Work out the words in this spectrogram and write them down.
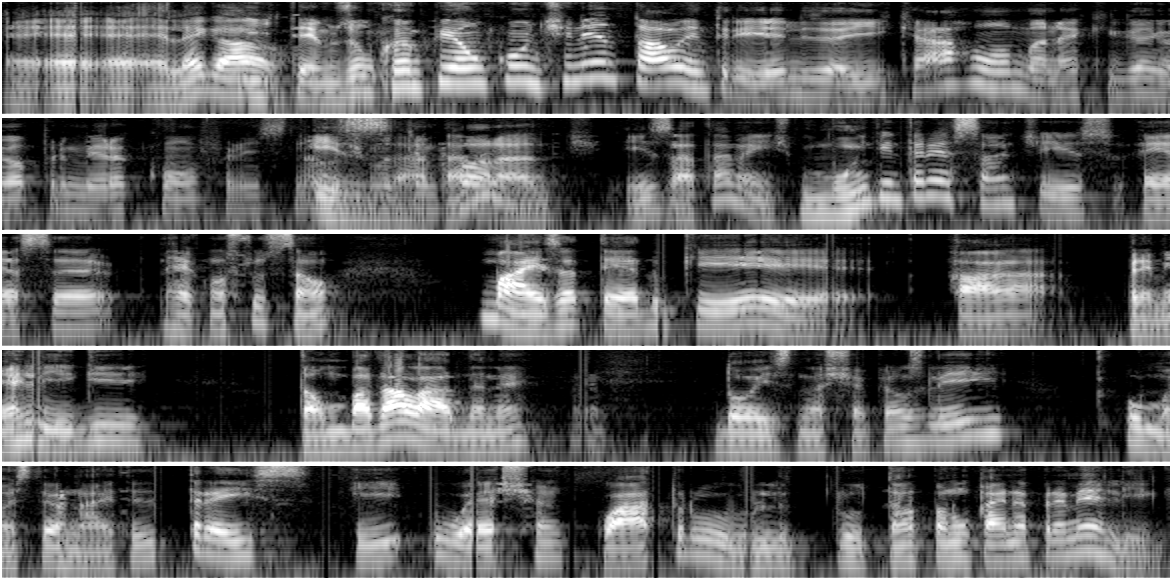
É, é, é, legal. E temos um campeão continental entre eles aí, que é a Roma, né? Que ganhou a primeira conference na Exatamente. última temporada. Exatamente. Muito interessante isso, essa reconstrução. Mais até do que a Premier League tão badalada, né? Dois na Champions League, o Manchester United 3 e o West Ham 4 lutando para não cair na Premier League.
